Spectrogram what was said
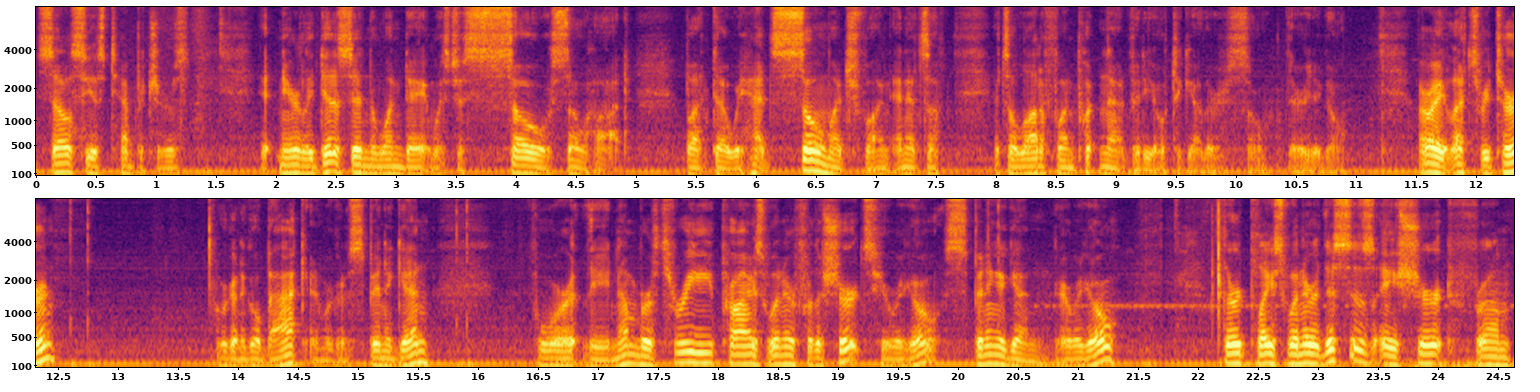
Celsius temperatures. It nearly did us into one day. It was just so, so hot. But uh, we had so much fun, and it's a it's a lot of fun putting that video together. So there you go. All right, let's return. We're going to go back, and we're going to spin again for the number three prize winner for the shirts. Here we go. Spinning again. There we go. Third place winner. This is a shirt from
